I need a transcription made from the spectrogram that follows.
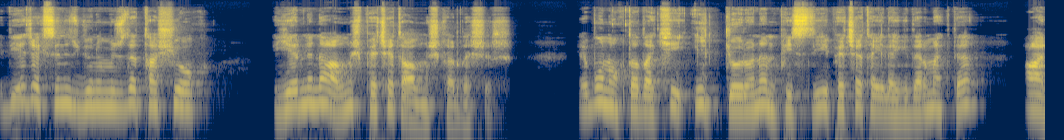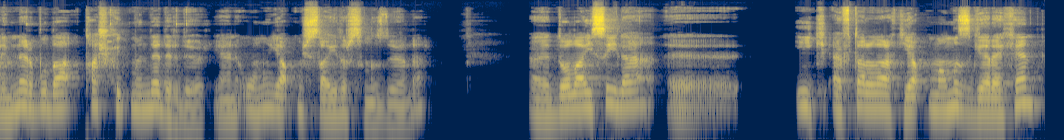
E diyeceksiniz günümüzde taş yok. Yerine ne almış? Peçete almış kardeşler. E bu noktadaki ilk görünen pisliği peçete ile gidermek de alimler bu da taş hükmündedir diyor. Yani onu yapmış sayılırsınız diyorlar. E, dolayısıyla e, ilk eftar olarak yapmamız gereken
